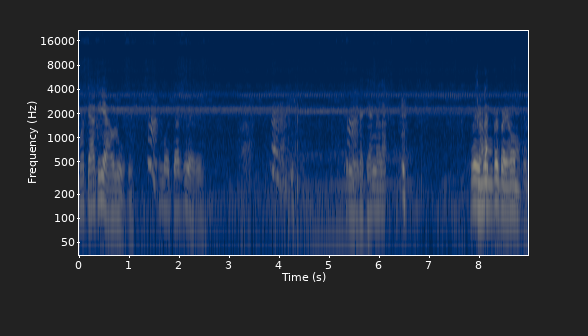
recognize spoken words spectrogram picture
บ่จักเลี้ยเอาลูกนี่โมจักเรียกเลยเจะมากับแข็งแล้วล่ะเฮ้ยห้อมไปไปห้อมกัน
